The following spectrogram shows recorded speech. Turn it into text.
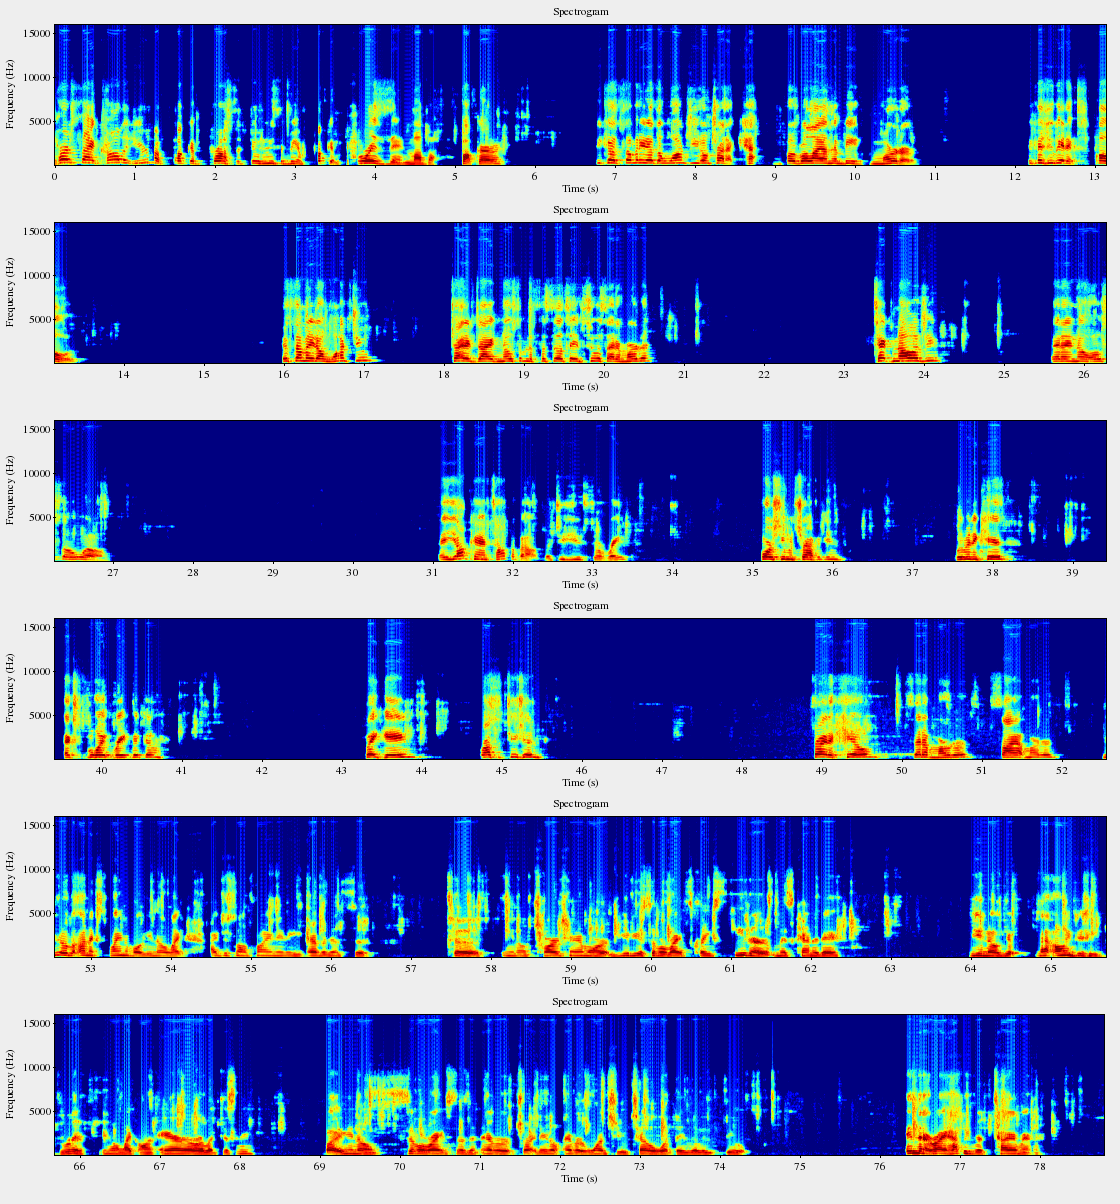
Per psychology, you're a fucking prostitute who needs to be in fucking prison, motherfucker. Because somebody doesn't want you, you don't try to ca- rely on them being murdered. Because you get exposed. If somebody don't want you, try to diagnose them to facilitate suicide or murder. Technology that I know oh so well. That y'all can't talk about, but you used to rape, force human trafficking, women and kids, exploit rape victim, play games, prostitution, try to kill, set up murders, psyop murders. You know, the unexplainable, you know, like I just don't find any evidence to to, you know, charge him or give you a civil rights case either, Miss Kennedy. You know, you not only did he drift, you know, like on air or electricity, but you know, civil rights doesn't ever try they don't ever want to tell what they really do. Isn't that right? Happy retirement.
